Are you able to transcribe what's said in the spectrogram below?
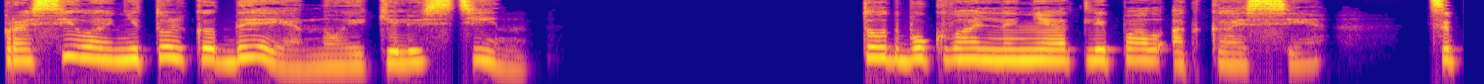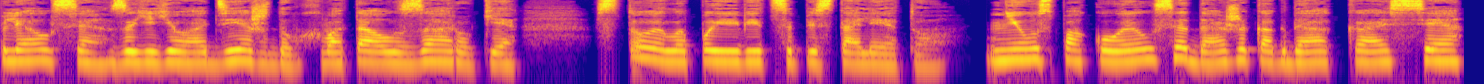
Просила не только Дея, но и Келюстин. Тот буквально не отлипал от Кассии. Цеплялся за ее одежду, хватал за руки, стоило появиться пистолету. Не успокоился даже, когда Кассия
